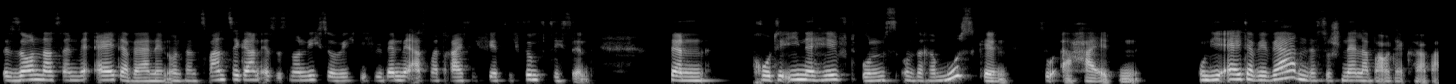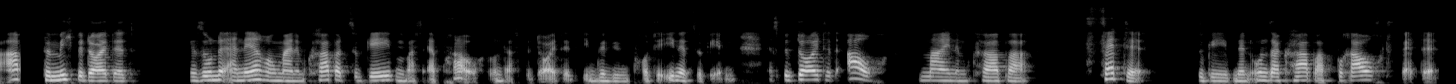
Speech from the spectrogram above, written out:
Besonders wenn wir älter werden. In unseren Zwanzigern ist es noch nicht so wichtig, wie wenn wir erstmal 30, 40, 50 sind. Denn Proteine hilft uns, unsere Muskeln zu erhalten. Und je älter wir werden, desto schneller baut der Körper ab. Für mich bedeutet gesunde Ernährung meinem Körper zu geben, was er braucht. Und das bedeutet, ihm genügend Proteine zu geben. Es bedeutet auch, meinem Körper Fette zu geben, denn unser Körper braucht Fette.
